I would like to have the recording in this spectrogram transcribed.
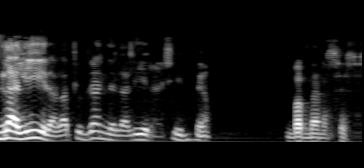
La lira, la più grande è la lira, Silvia. Va bene, sì, sì.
